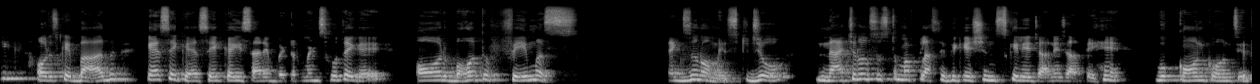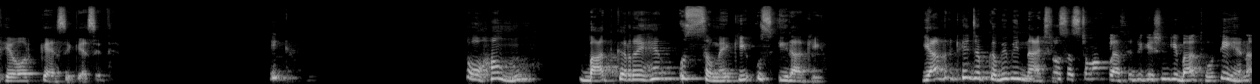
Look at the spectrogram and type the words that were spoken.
ठीक, और उसके बाद कैसे कैसे कई सारे बेटरमेंट्स होते गए और बहुत फ़ेमस एक्जोनोमिस्ट जो नेचुरल सिस्टम ऑफ़ क्लासिफिकेशन के लिए जाने जाते हैं, वो कौन कौन से थे और कैसे कैसे थे? ठीक तो हम बात कर रहे हैं उस समय की, उस इरा की। याद रखें, जब कभी भी नेचुरल सिस्टम ऑफ़ क्लासिफिकेशन की बात होती है ना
